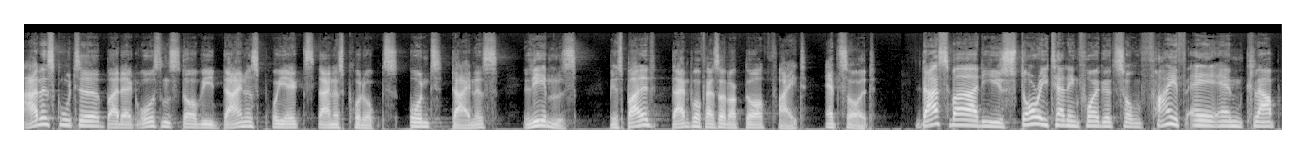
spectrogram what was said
Alles Gute bei der großen Story deines Projekts, deines Produkts und deines Lebens. Bis bald, dein Professor Dr. Veit Etzold. Das war die Storytelling-Folge zum 5 AM Club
